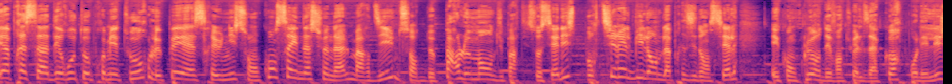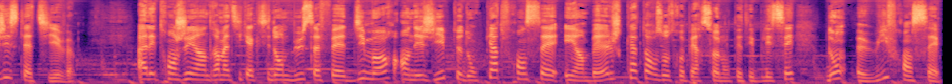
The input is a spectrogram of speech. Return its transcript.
Et après sa déroute au premier tour, le PS réunit son Conseil national mardi, une sorte de parlement du Parti socialiste, pour tirer le bilan de la présidentielle et conclure d'éventuels accords pour les législatives. À l'étranger, un dramatique accident de bus a fait 10 morts en Égypte, dont 4 Français et un Belge. 14 autres personnes ont été blessées, dont 8 Français.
